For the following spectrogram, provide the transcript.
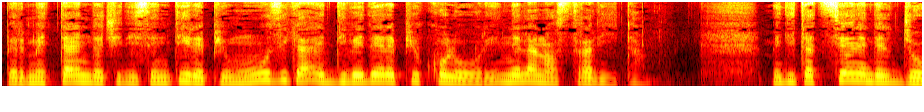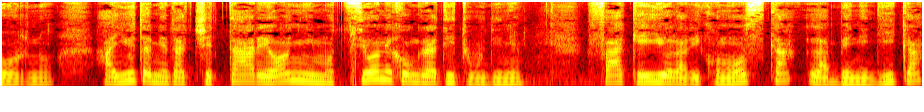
permettendoci di sentire più musica e di vedere più colori nella nostra vita. Meditazione del giorno. Aiutami ad accettare ogni emozione con gratitudine. Fa che io la riconosca, la benedica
